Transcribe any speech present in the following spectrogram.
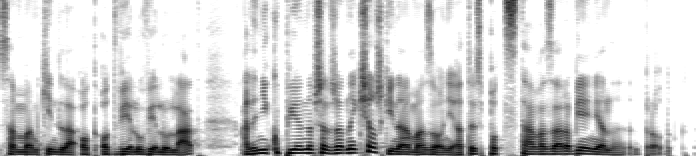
sam mam Kindle od, od wielu, wielu lat, ale nie kupiłem na przykład żadnej książki na Amazonie, a to jest podstawa zarobienia na ten produkt.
